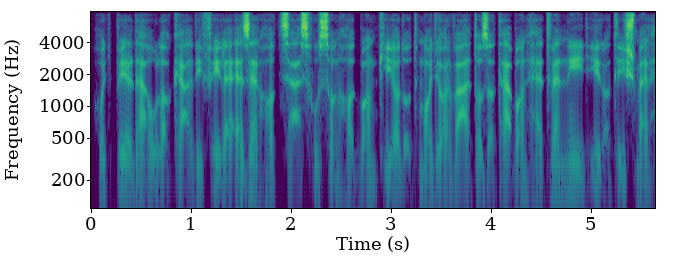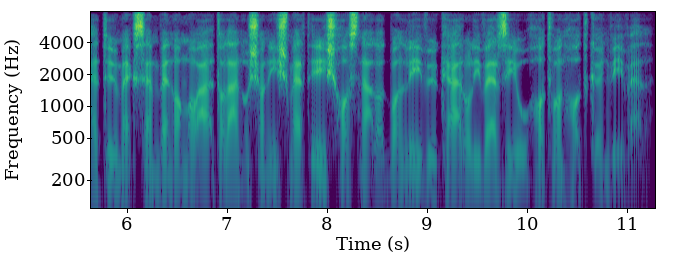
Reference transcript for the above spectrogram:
hogy például a Kádi féle 1626-ban kiadott magyar változatában 74 irat ismerhető meg szemben a ma általánosan ismert és használatban lévő Károli verzió 66 könyvével.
